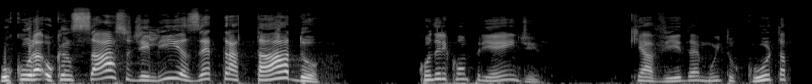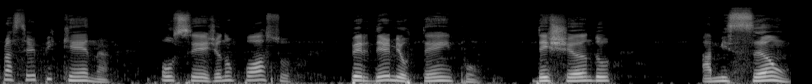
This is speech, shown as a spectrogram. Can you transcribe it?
O, cura, o cansaço de Elias é tratado quando ele compreende que a vida é muito curta para ser pequena. Ou seja, eu não posso perder meu tempo deixando a missão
